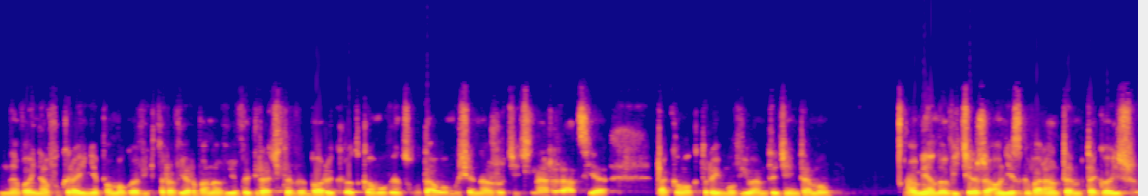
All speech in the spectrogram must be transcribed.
Wojna w Ukrainie pomogła Wiktorowi Orbanowi wygrać te wybory. Krótko mówiąc, udało mu się narzucić narrację taką, o której mówiłem tydzień temu, a mianowicie, że on jest gwarantem tego, iż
